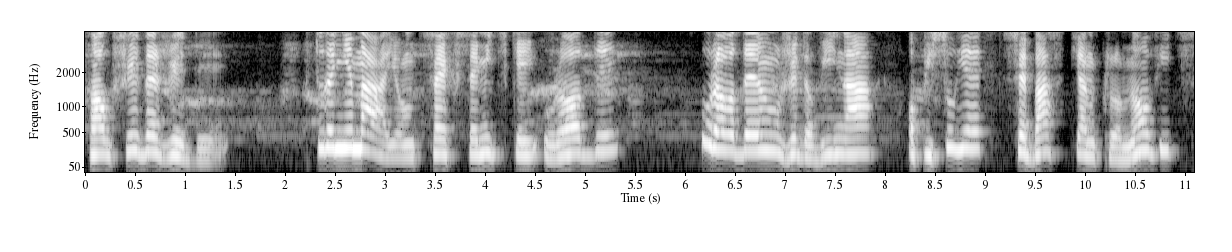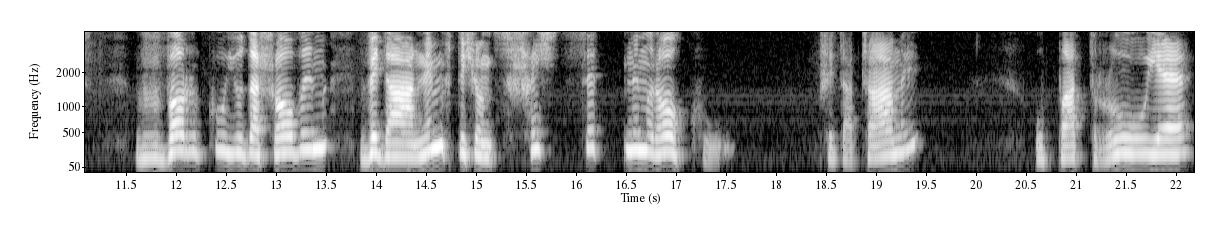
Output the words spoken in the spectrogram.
fałszywe Żydy, które nie mają cech semickiej urody. Urodę Żydowina opisuje Sebastian Klonowic w worku judaszowym wydanym w 1600 roku. Przytaczamy upatruje,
